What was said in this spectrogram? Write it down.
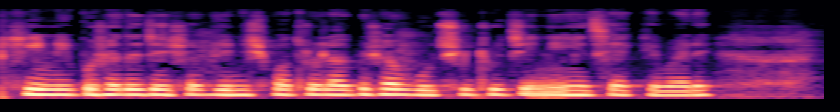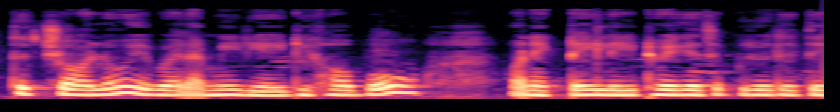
সিন্নি প্রসাদে যেসব জিনিসপত্র লাগবে সব গুছিয়ে টুচিয়ে নিয়েছি একেবারে। তো চলো, এবার আমি রেডি হব। অনেকটাই লেট হয়ে গেছে পুজো দিতে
